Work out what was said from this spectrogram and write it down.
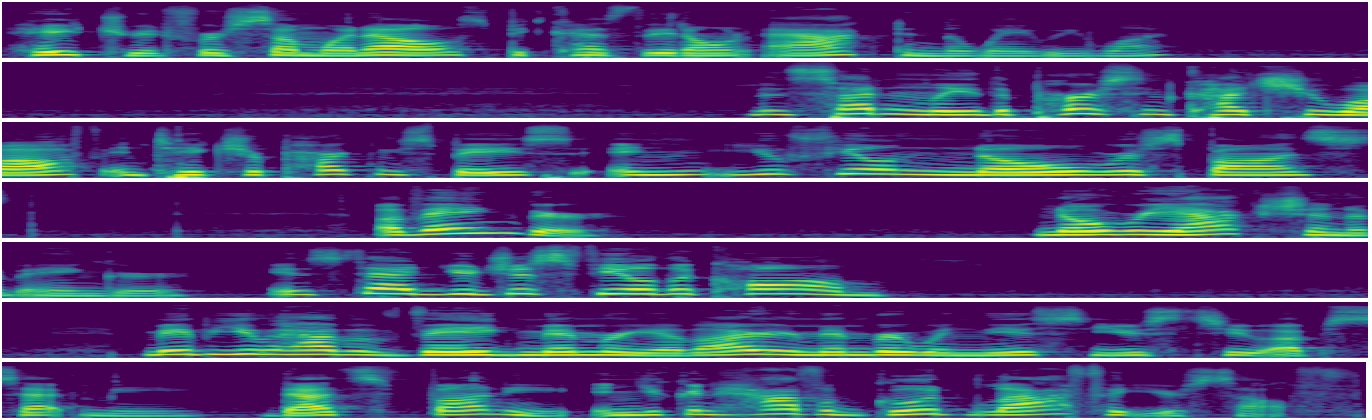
hatred for someone else because they don't act in the way we want. Then suddenly the person cuts you off and takes your parking space, and you feel no response of anger, no reaction of anger. Instead, you just feel the calm. Maybe you have a vague memory of, I remember when this used to upset me. That's funny, and you can have a good laugh at yourself.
